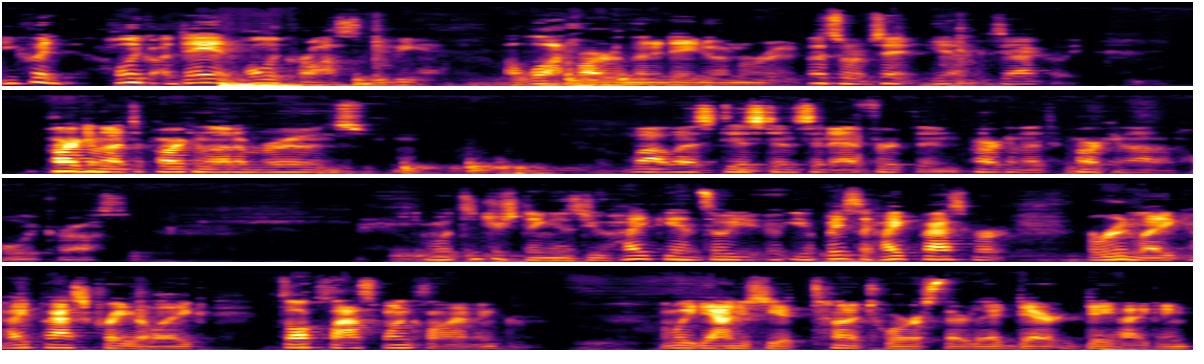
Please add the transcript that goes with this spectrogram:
You could Holy a day in Holy Cross would be a lot harder than a day doing Maroon. That's what I'm saying. Yeah, exactly. Parking lot to parking lot on Maroons, a lot less distance and effort than parking lot to parking lot on Holy Cross. What's interesting is you hike in, so you, you basically hike past Mar- Maroon Lake, hike past Crater Lake. It's all class one climbing. On the way down, you see a ton of tourists there day hiking.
